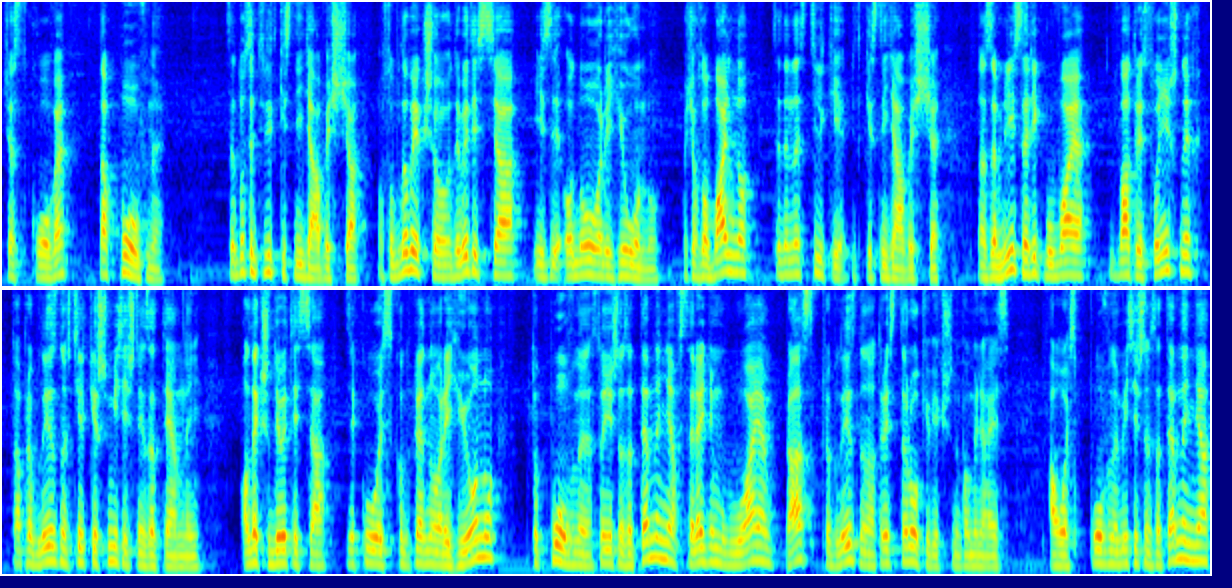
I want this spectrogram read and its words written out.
часткове та повне. Це досить рідкісні явища, особливо якщо дивитися із одного регіону. Хоча глобально це не настільки рідкісне явище. На землі за рік буває 2-3 сонячних та приблизно стільки ж місячних затемнень. Але якщо дивитися з якогось конкретного регіону, то повне сонячне затемнення в середньому буває раз приблизно на 300 років, якщо не помиляюсь. А ось повне місячне затемнення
